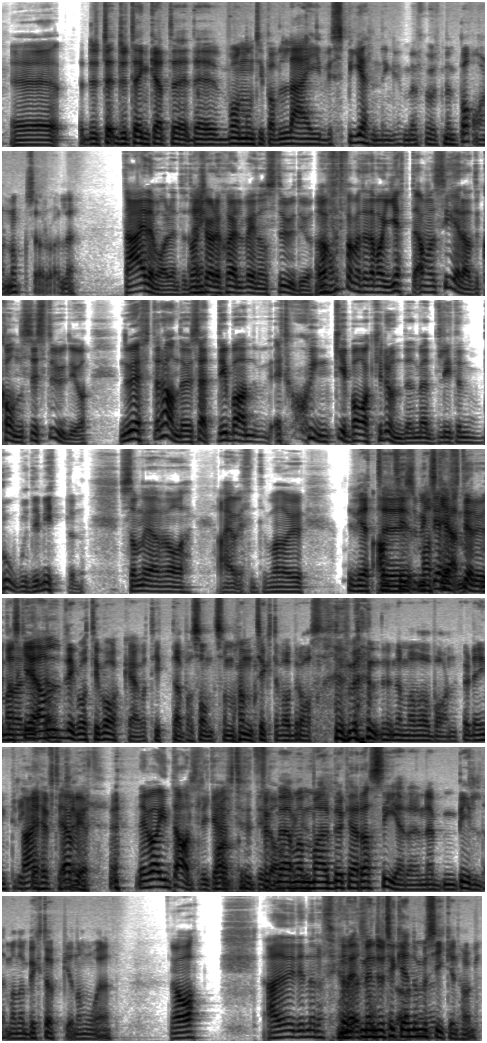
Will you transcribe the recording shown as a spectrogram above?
eh, Du, du tänker att det, det var någon typ av live-spelning med, med barn också då, eller? Nej det var det inte, de Nej. körde själva i någon studio. Jag har fått för mig att det var en jätteavancerad, konstig studio. Nu i efterhand har jag ju sett, det är bara ett skynke i bakgrunden med en liten bod i mitten. Som jag var, nej jag vet inte, man har ju... Du vet, eh, man ska, man ska aldrig gå tillbaka och titta på sånt som man tyckte var bra när man var barn, för det är inte lika nej, häftigt jag längre. vet. Det var inte alls lika Man, häftigt idag men man, man brukar rasera den bilden man har byggt upp genom åren. Ja. Ja, raserades Men, men du tycker ändå musiken höll?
